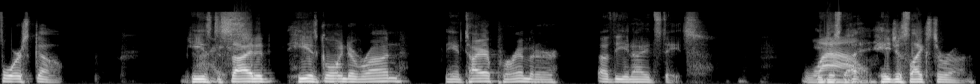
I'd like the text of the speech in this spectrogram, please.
Forrest Gump. He's Nice. decided he is going to run the entire perimeter of the United States. Wow. He just, he just likes to run.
